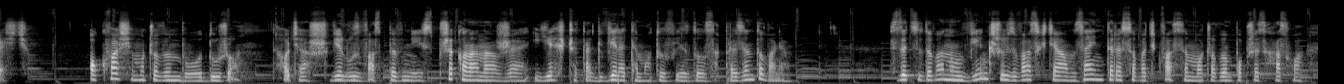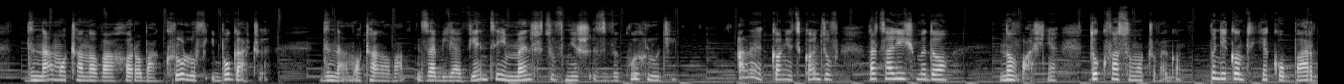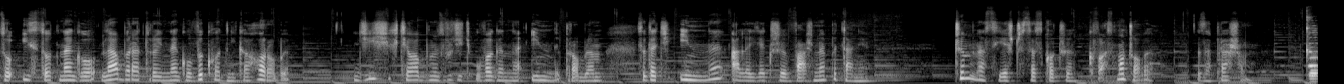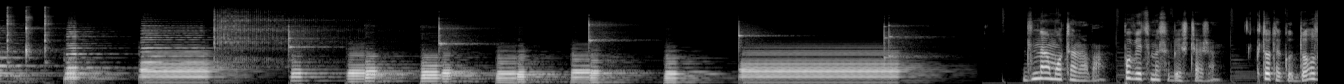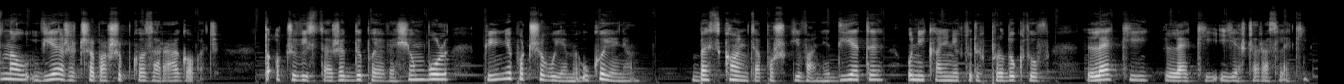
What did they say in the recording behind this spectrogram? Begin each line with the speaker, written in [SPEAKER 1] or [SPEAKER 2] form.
[SPEAKER 1] Cześć! O kwasie moczowym było dużo, chociaż wielu z Was pewnie jest przekonana, że jeszcze tak wiele tematów jest do zaprezentowania. Zdecydowaną większość z Was chciałam zainteresować kwasem moczowym poprzez hasła Dna moczanowa choroba królów i bogaczy. Dna moczanowa zabija więcej mędrców niż zwykłych ludzi. Ale koniec końców wracaliśmy do, no właśnie, do kwasu moczowego, poniekąd jako bardzo istotnego laboratoryjnego wykładnika choroby. Dziś chciałabym zwrócić uwagę na inny problem, zadać inne, ale jakże ważne pytanie. Czym nas jeszcze zaskoczy kwas moczowy? Zapraszam. Dna moczanowa. Powiedzmy sobie szczerze. Kto tego doznał, wie, że trzeba szybko zareagować. To oczywiste, że gdy pojawia się ból, pilnie potrzebujemy ukojenia bez końca poszukiwanie diety, unikanie niektórych produktów, leki, leki i jeszcze raz leki.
